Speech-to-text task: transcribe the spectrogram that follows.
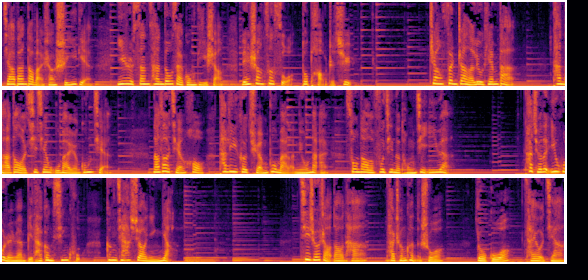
加班到晚上十一点，一日三餐都在工地上，连上厕所都跑着去。这样奋战了六天半，他拿到了七千五百元工钱。拿到钱后，他立刻全部买了牛奶，送到了附近的同济医院。他觉得医护人员比他更辛苦，更加需要营养。记者找到他，他诚恳地说：“有国才有家，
